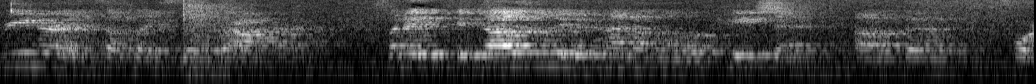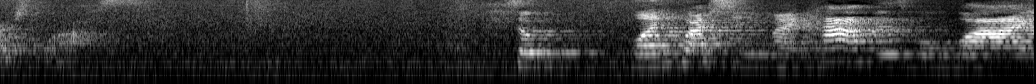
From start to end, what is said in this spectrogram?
greener and some places are browner. But it, it does really depend on the location of the forest loss. So one question you might have is, well, why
